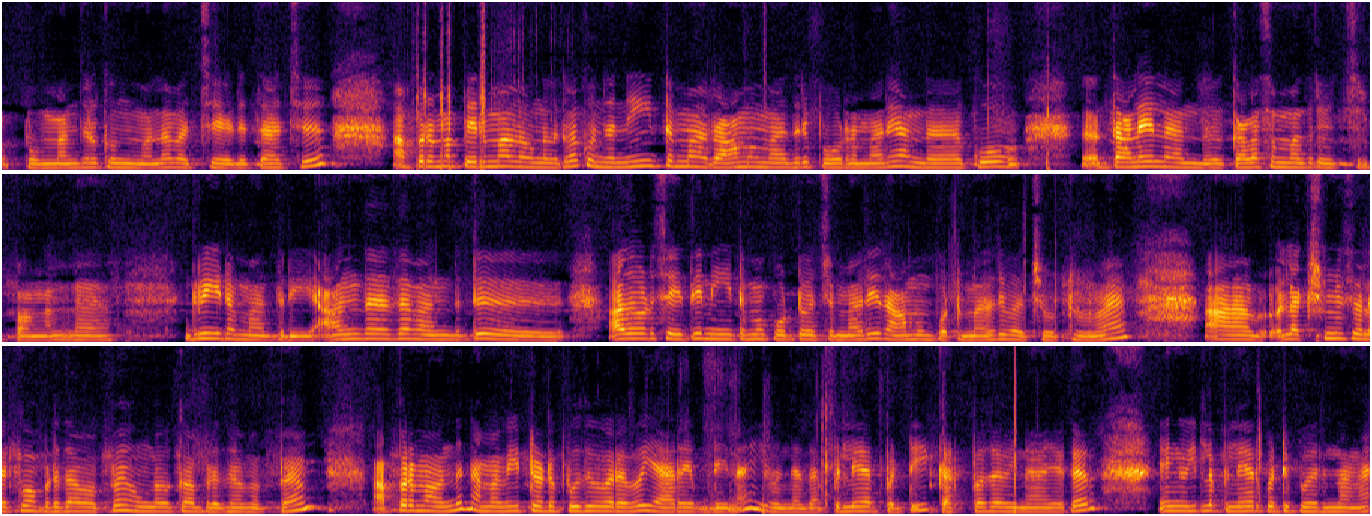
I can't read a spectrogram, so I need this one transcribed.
இப்போ மஞ்சள் குங்குமம்லாம் வச்சு எடுத்தாச்சு. அப்புறமா பெருமாள் அவங்களுக்குலாம் கொஞ்சம் நீட்டமாக ராம மாதிரி போடுற மாதிரி அந்த கோ தலையில் அந்த கலசம் மாதிரி வச்சுருப்பாங்கல்ல. கிரீடம் மாதிரி அந்த இதை வந்துட்டு அதோட சேர்த்து நீட்டமாக பொட்டு வச்ச மாதிரி ராமம் பொட்டு மாதிரி வச்சு விட்ருவேன் லக்ஷ்மி சிலைக்கும் அப்படி தான் வைப்பேன் உங்களுக்கும் அப்படி தான் வைப்பேன். அப்புறமா வந்து நம்ம வீட்டோட புது உறவு யார் எப்படின்னா இவங்க தான். பிள்ளையார்பட்டி கற்பக விநாயகர். எங்கள் வீட்டில் பிள்ளையார்பட்டி போயிருந்தாங்க.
